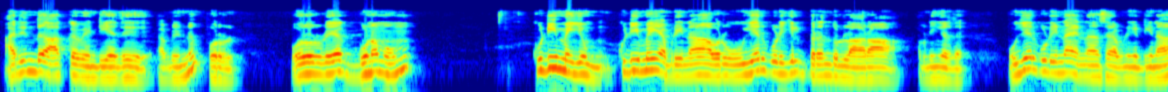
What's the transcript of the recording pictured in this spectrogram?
அறிந்து ஆக்க வேண்டியது அப்படின்னு பொருள். ஒருவருடைய குணமும் குடிமையும் குடிமை அப்படின்னா அவர் உயர்குடியில் பிறந்துள்ளாரா அப்படிங்கிறது. உயர்குடினா என்ன சார் அப்படின்னு கேட்டிங்கன்னா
